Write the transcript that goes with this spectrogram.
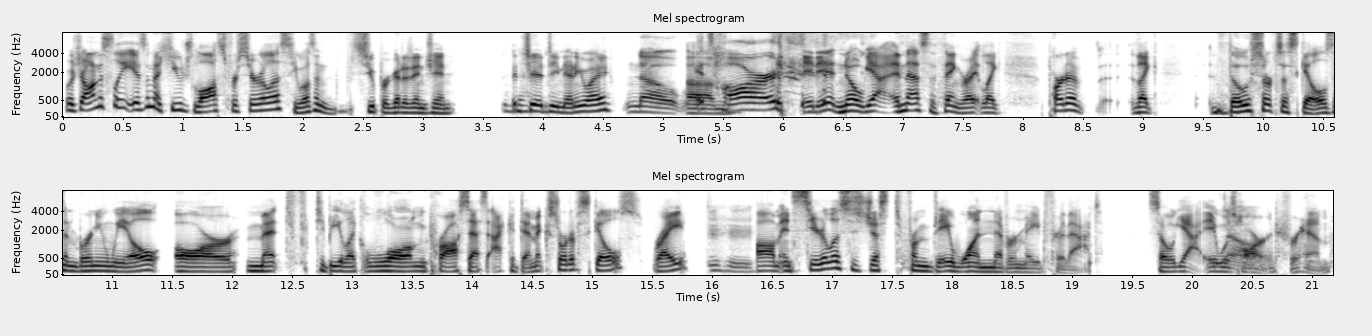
which honestly isn't a huge loss for Cyrillus. He wasn't super good at enchant- enchanting anyway. No, it's Um, hard. It is no, yeah, and that's the thing, right? Like part of like those sorts of skills in Burning Wheel are meant to be like long process academic sort of skills, right? Mhm. Um, and Cyrillus is just from day one never made for that. So yeah, it was No. hard for him.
